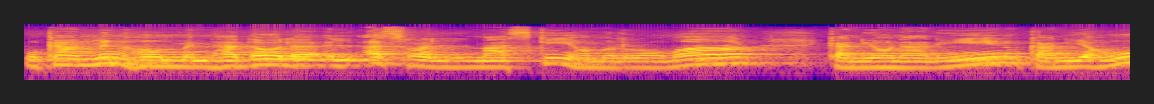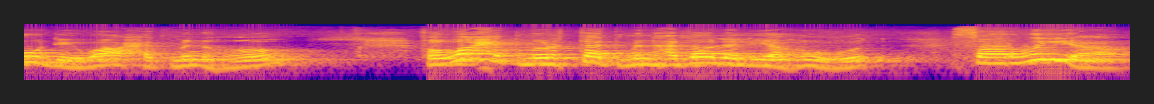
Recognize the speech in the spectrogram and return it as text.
وكان منهم من هذول الأسرى الماسكيهم الرومان كان يونانيين وكان يهودي واحد منهم. فواحد مرتد من هذول اليهود صار ويا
